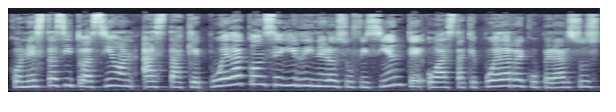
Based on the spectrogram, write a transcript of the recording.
con esta situación hasta que pueda conseguir dinero suficiente o hasta que pueda recuperar sus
